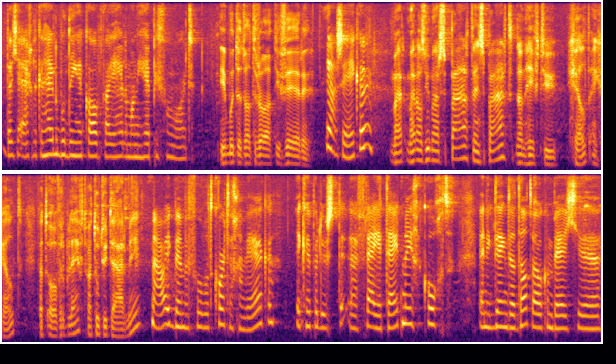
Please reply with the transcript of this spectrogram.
dat je eigenlijk een heleboel dingen koopt waar je helemaal niet happy van wordt. Je moet het wat relativeren. Ja, zeker. Maar, maar als u maar spaart en spaart, dan heeft u geld en geld dat overblijft. Wat doet u daarmee? Nou, ik ben bijvoorbeeld korter gaan werken. Ik heb er dus uh, vrije tijd mee gekocht. En ik denk dat dat ook een beetje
